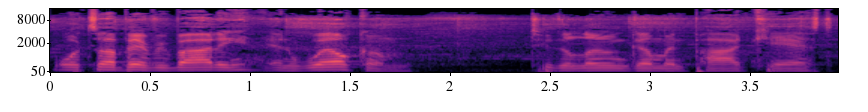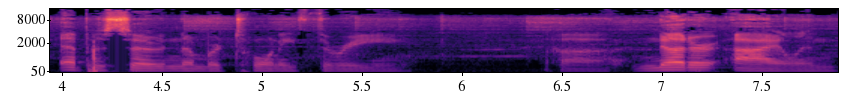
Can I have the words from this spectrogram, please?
What's up, everybody, and welcome to the Lone Gunman Podcast, episode number 23, uh, Nutter Island.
